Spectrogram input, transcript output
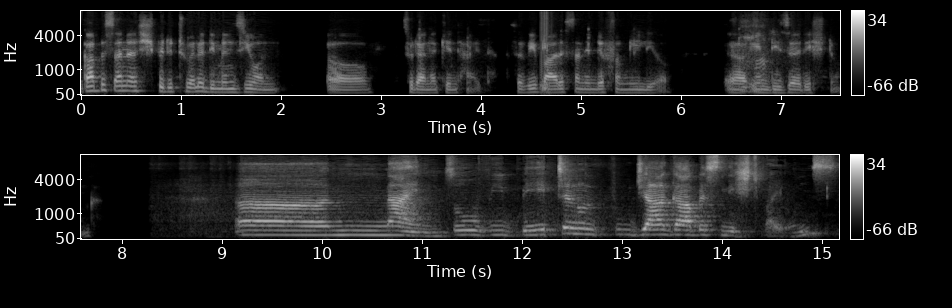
gab es eine spirituelle Dimension äh, zu deiner Kindheit? Also wie war es dann in der Familie äh, in Aha. diese Richtung? Äh, nein, so wie Beten und Puja gab es nicht bei uns.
